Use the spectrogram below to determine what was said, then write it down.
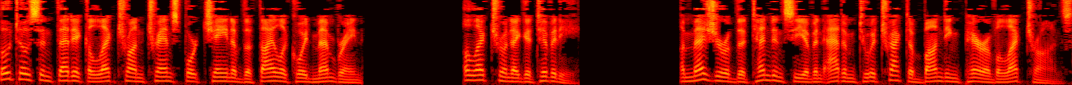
Photosynthetic electron transport chain of the thylakoid membrane Electronegativity A measure of the tendency of an atom to attract a bonding pair of electrons.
